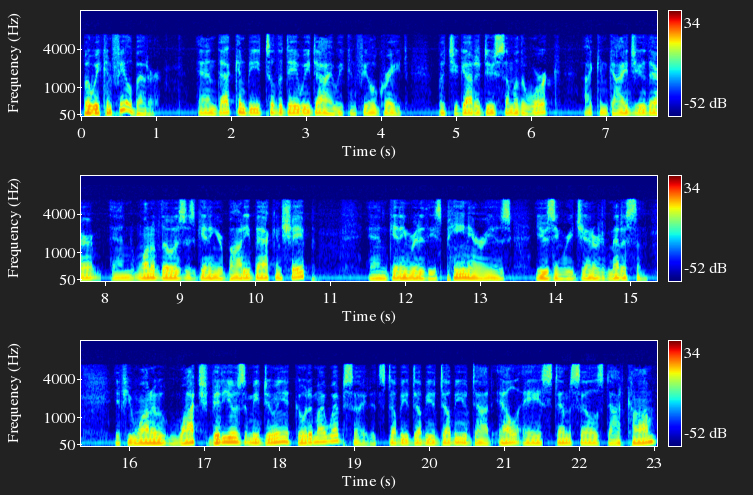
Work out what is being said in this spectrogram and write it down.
but we can feel better, and that can be till the day we die. We can feel great, but you got to do some of the work. I can guide you there, and one of those is getting your body back in shape and getting rid of these pain areas using regenerative medicine. If you want to watch videos of me doing it, go to my website. It's www.lastemcells.com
